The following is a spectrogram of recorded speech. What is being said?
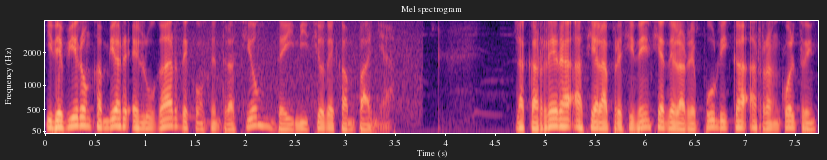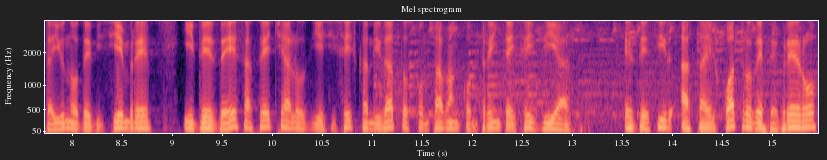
y debieron cambiar el lugar de concentración de inicio de campaña. La carrera hacia la presidencia de la República arrancó el 31 de diciembre y desde esa fecha los 16 candidatos contaban con 36 días, es decir, hasta el 4 de febrero,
